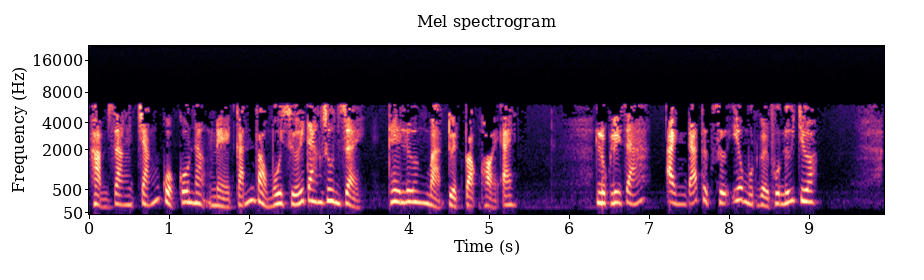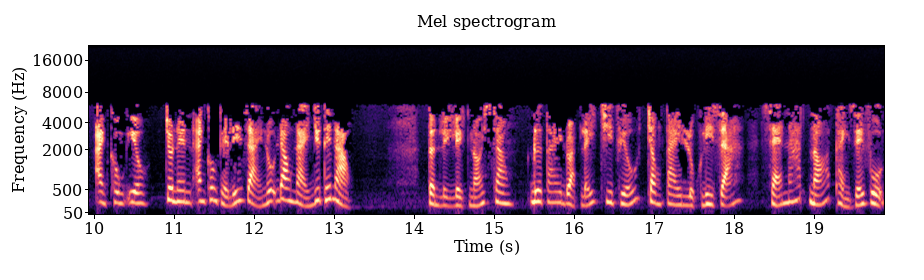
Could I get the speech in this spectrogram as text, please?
Hàm răng trắng của cô nặng nề cắn vào môi dưới đang run rẩy, thê lương mà tuyệt vọng hỏi anh. Lục ly giá, anh đã thực sự yêu một người phụ nữ chưa? Anh không yêu, cho nên anh không thể lý giải nỗi đau này như thế nào. Tần lịch lịch nói xong, đưa tay đoạt lấy chi phiếu trong tay lục ly giá, xé nát nó thành giấy vụn.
